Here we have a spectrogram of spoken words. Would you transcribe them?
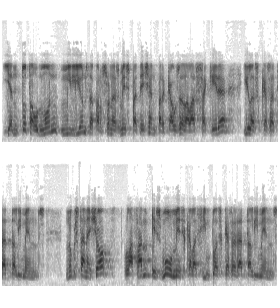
i en tot el món milions de persones més pateixen per causa de la sequera i l'escassetat d'aliments. No obstant això, la fam és molt més que la simple escassetat d'aliments.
